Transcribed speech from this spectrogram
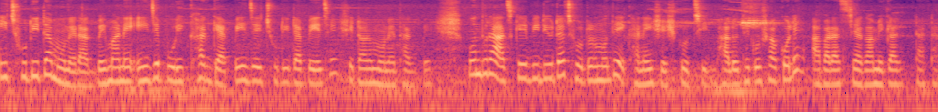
এই ছুটিটা মনে রাখবে মানে এই যে পরীক্ষার গ্যাপে যে ছুটিটা পেয়েছে সেটার মনে থাকবে। বন্ধুরা, আজকের ভিডিওটা ছোটোর মধ্যে এখানেই শেষ করছি। ভালো থেকো সকলে, আবার আসছে আগামীকাল। টাটা।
